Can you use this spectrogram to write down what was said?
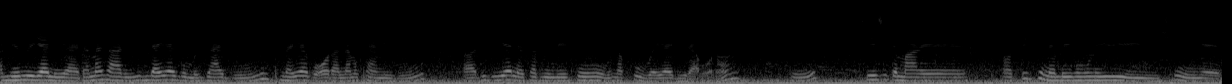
အမျိုးမျိုးရိုက်လို့ရတယ်ဒါပေမဲ့စားဒီလက်ရက်ကိုမရိုက်ဘူးလက်ရက်ကို order လက်မခံမိဘူးအာ DDS နဲ့ sublimation ကိုနှစ်ခုပဲရိုက်ပေးတာပေါ့နော်ဟေးကျေးဇူးတင်ပါတယ် ဟောတိချင်တဲ့မိကုန်းလေးရှိရင်လည်း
